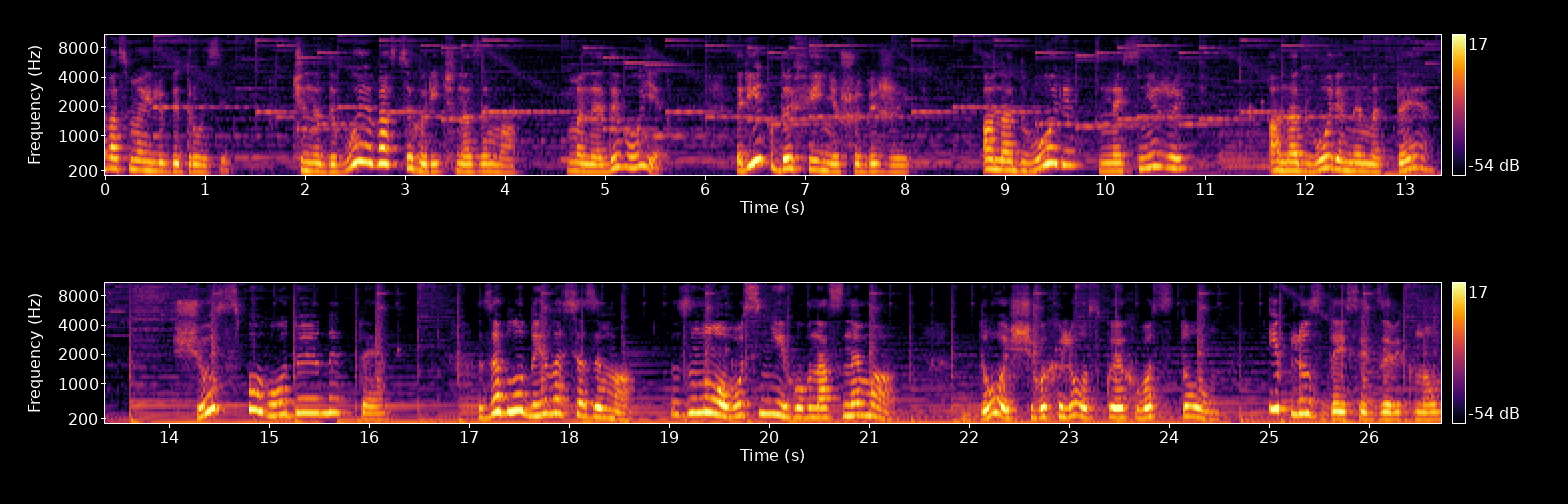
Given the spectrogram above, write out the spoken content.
вас, мої любі друзі! Чи не дивує вас цьогорічна зима? Мене дивує. Рік до фінішу біжить, а на дворі не сніжить, а на дворі не мете, щось з погодою не те. Заблудилася зима, знову снігу в нас нема. Дощ вихльоскує хвостом і плюс десять за вікном.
